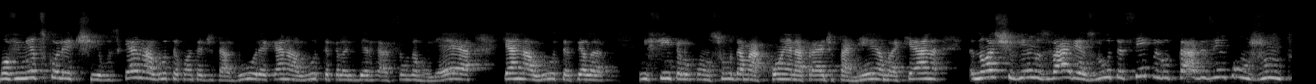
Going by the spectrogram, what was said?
movimentos coletivos, quer na luta contra a ditadura, quer na luta pela libertação da mulher, quer na luta pela, enfim, pelo consumo da maconha na Praia de Ipanema, quer na... nós tivemos várias lutas sempre lutadas em conjunto.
